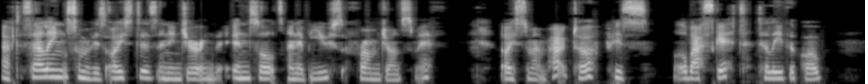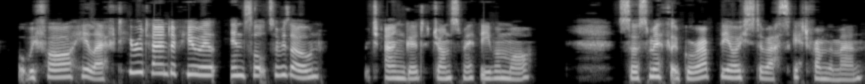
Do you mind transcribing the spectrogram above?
After selling some of his oysters and enduring the insults and abuse from John Smith, the oysterman packed up his little basket to leave the pub, but before he left, he returned a few insults of his own, which angered John Smith even more. So Smith grabbed the oyster basket from the man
